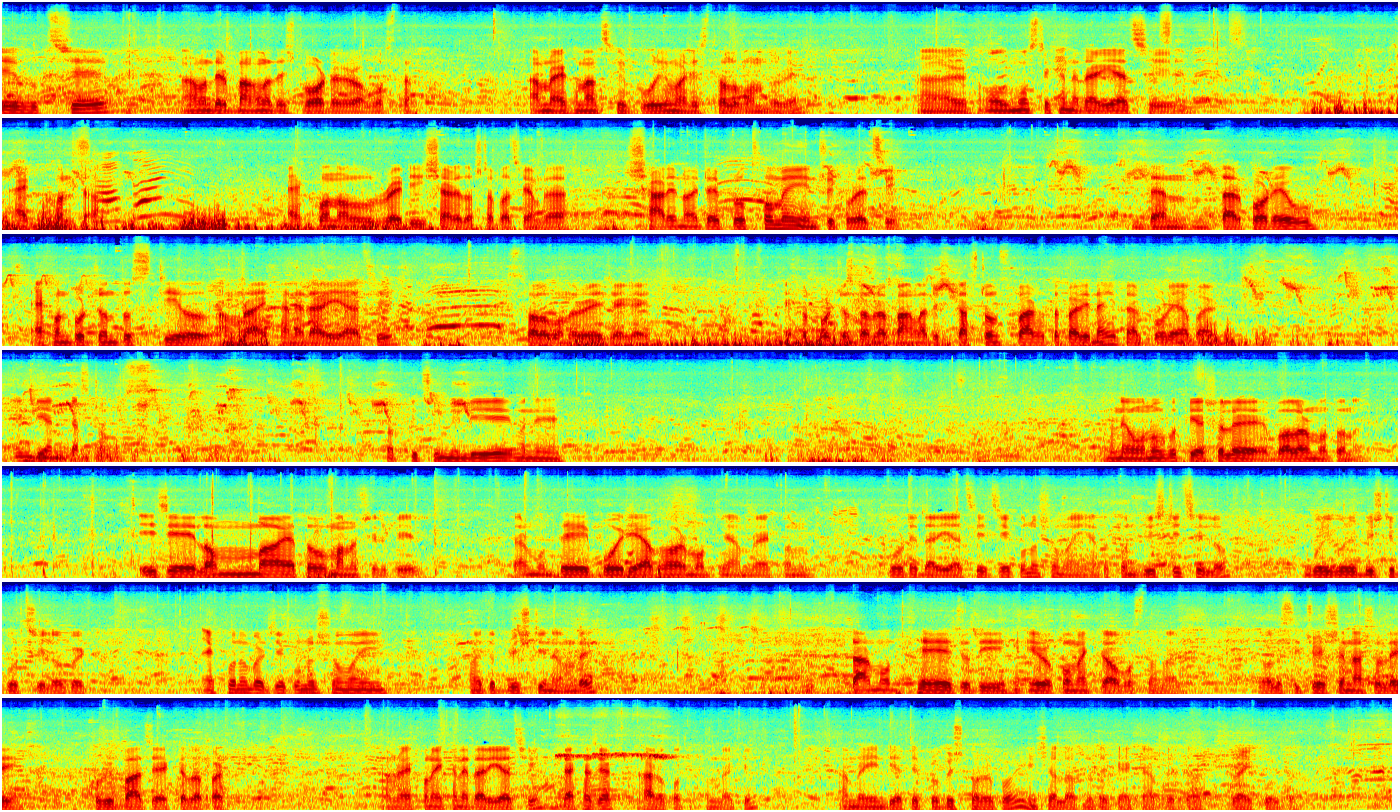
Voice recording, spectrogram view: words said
এই হচ্ছে আমাদের বাংলাদেশ বর্ডারের অবস্থা। আমরা এখন আছি বুড়িমারি স্থলবন্দরে। আর অলমোস্ট এখানে দাঁড়িয়ে আছি এক ঘণ্টা। এখন অলরেডি সাড়ে দশটা বাজে। আমরা সাড়ে নয়টায় প্রথমেই এন্ট্রি করেছি। দেন তারপরেও এখন পর্যন্ত স্টিল আমরা এখানে দাঁড়িয়ে আছি। স্থলবন্দরের এই জায়গায়। এখন পর্যন্ত আমরা বাংলাদেশ কাস্টমস পার হতে পারি নাই, তারপরে আবার ইন্ডিয়ান কাস্টমস সব কিছু মিলিয়ে মানে মানে অনুভূতি আসলে বলার মতো না। এই যে লম্বা এত মানুষের ভিড়, তার মধ্যে এই বৈরী আবহাওয়ার মধ্যে আমরা এখন কোর্টে দাঁড়িয়ে আছি। যে কোনো সময় এতক্ষণ বৃষ্টি ছিল, গুড়ি গুড়ি বৃষ্টি পড়ছিল বাট এখন আবার যে কোনো সময় হয়তো বৃষ্টি নামবে। তার মধ্যে যদি এরকম একটা অবস্থা হয়, তাহলে সিচুয়েশান আসলে খুবই বাজে একটা ব্যাপার। আমরা এখন এখানে দাঁড়িয়ে আছি। দেখা যাক আরও কতক্ষণ লাগে। আমরা ইন্ডিয়াতে প্রবেশ করার পর ইনশাল্লাহ আপনাদেরকে একটা আপডেট ট্রাই করব।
